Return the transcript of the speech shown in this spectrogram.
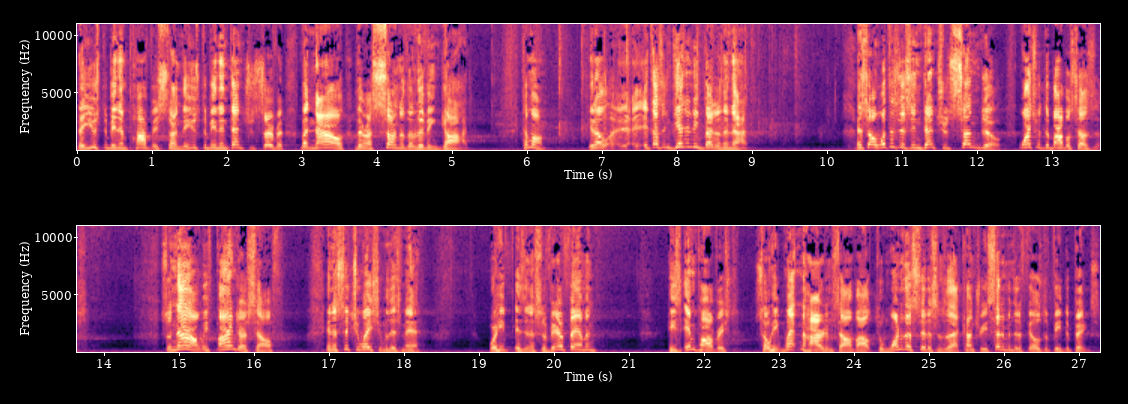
They used to be an impoverished son. They used to be an indentured servant, but now they're a son of the living God. Come on. You know, uh, uh, it doesn't get any better than that. And so, what does this indentured son do? Watch what the Bible says this. So now we find ourselves in a situation with this man where he is in a severe famine, he's impoverished, so he went and hired himself out to one of the citizens of that country. He sent him into the fields to feed the pigs.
